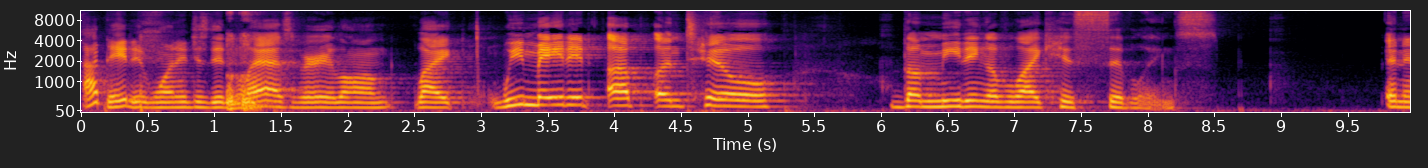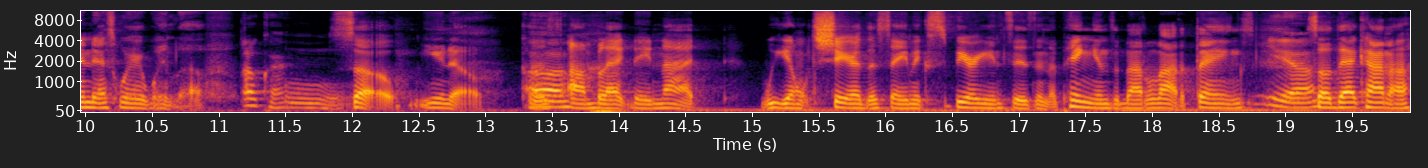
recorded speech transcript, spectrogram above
I dated one. It just didn't last very long. Like we made it up until the meeting of like his siblings, and then that's where it went left. Okay. Mm. So you know, because uh. I'm black, they not. We don't share the same experiences and opinions about a lot of things. Yeah. So that kind of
